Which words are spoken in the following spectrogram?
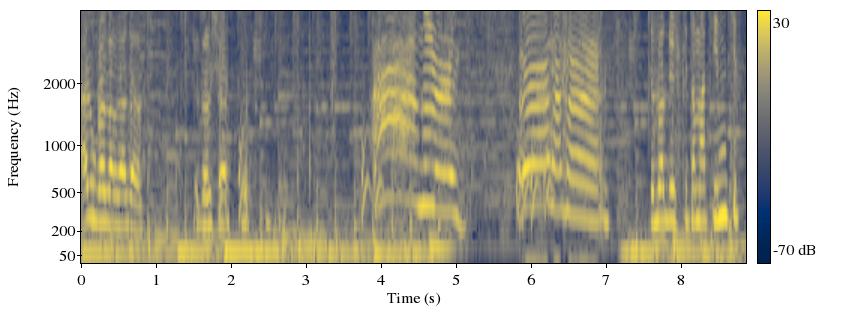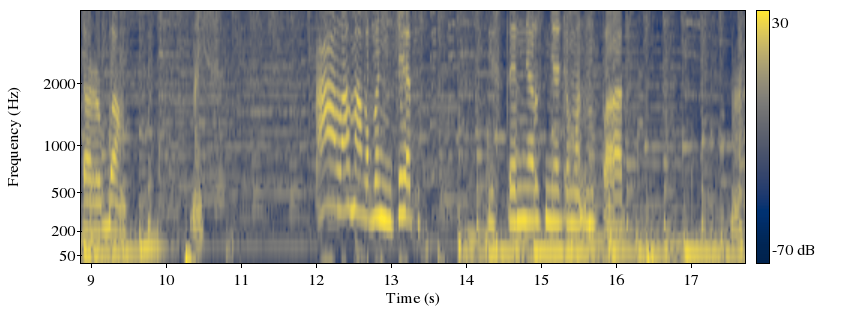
Aduh gagal gagal. Gagal short put ah ngelag. Coba guys kita matiin chip terbang nice. Ah lama kepencet. Distennya harusnya cuma 4 Nah.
